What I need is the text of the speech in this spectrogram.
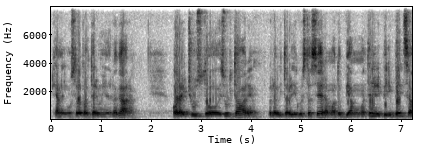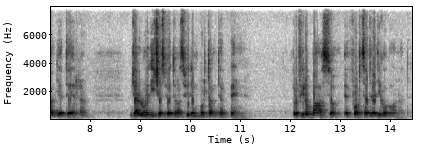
che hanno dimostrato al termine della gara. Ora è giusto esultare per la vittoria di questa sera, ma dobbiamo mantenere i piedi ben saldi a terra. Già lunedì ci aspetta una sfida importante al Penne. Profilo basso e Forza Atletico Conad.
